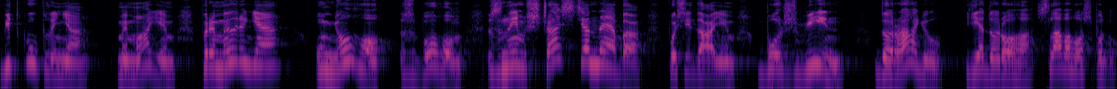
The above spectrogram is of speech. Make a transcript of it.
відкуплення ми маємо, примирення у нього з Богом, з ним щастя неба посідаєм, бо ж він до раю є дорога. Слава Господу!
